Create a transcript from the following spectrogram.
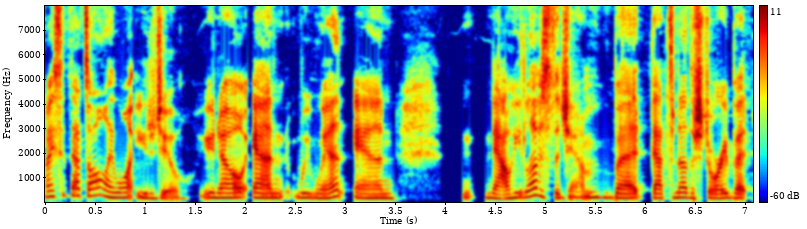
I said, That's all I want you to do, you know? And we went, and now he loves the gym, but that's another story. But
